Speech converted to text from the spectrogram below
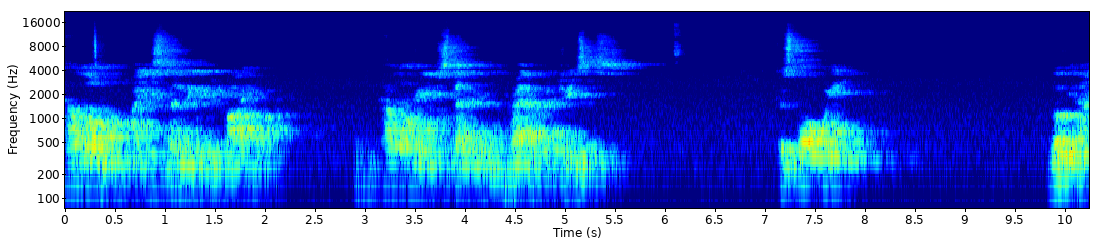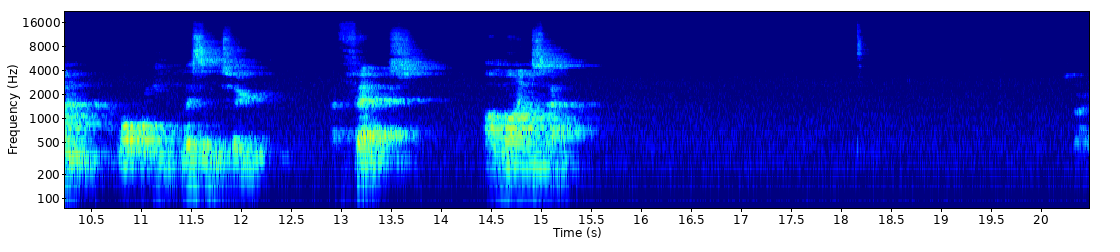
How long are you spending in the Bible? How long are you spending in prayer with Jesus? Because what we look at what we listen to affects our mindset. Sorry.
